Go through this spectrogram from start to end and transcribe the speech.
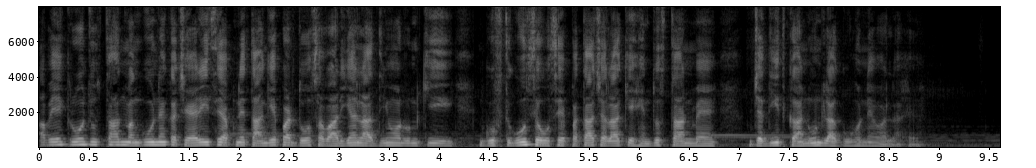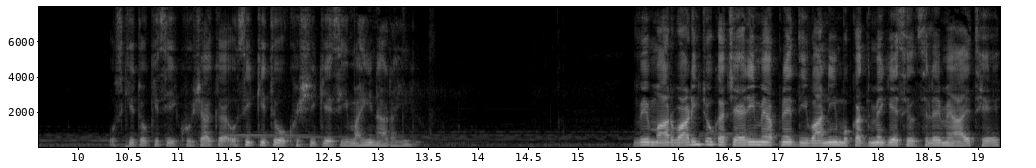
अब एक रोज़ उस्ताद मंगू ने कचहरी से अपने तांगे पर दो सवारियाँ ला दी और उनकी गुफ्तगु से उसे पता चला कि हिंदुस्तान में जदीद कानून लागू होने वाला है। उसकी तो किसी खुशा का उसी की तो खुशी की सीमा ही ना रही। वे मारवाड़ी जो कचहरी में अपने दीवानी मुकदमे के सिलसिले में आए थे,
